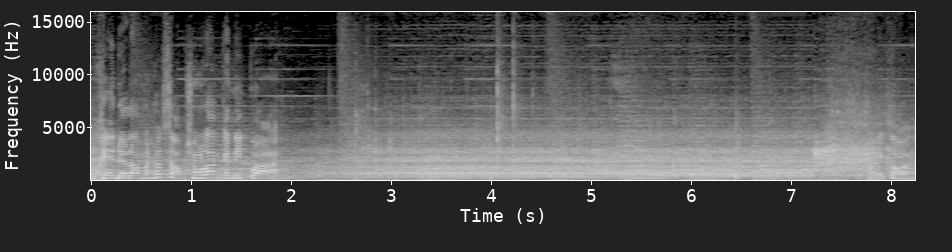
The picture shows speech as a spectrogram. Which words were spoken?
โอเคเดี๋ยวเรามาทดสอบช่วงล่างกันดีกว่าถอยก่อน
